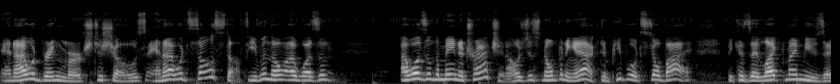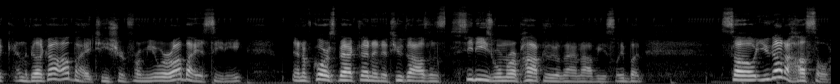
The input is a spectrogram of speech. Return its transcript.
and I would bring merch to shows and I would sell stuff, even though I wasn't I wasn't the main attraction. I was just an opening act, and people would still buy because they liked my music and they'd be like, "Oh, I'll buy a T-shirt from you, or I'll buy a CD." And of course, back then in the 2000s, CDs were more popular then, obviously. But so you got to hustle.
